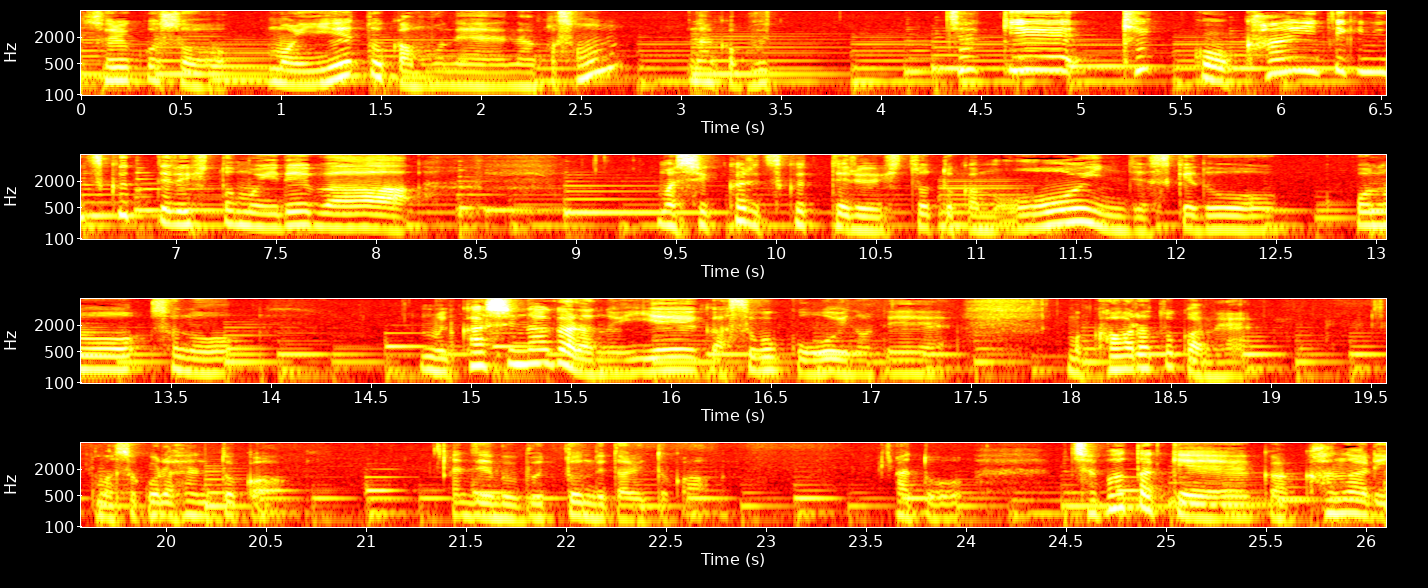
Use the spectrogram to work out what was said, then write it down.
それこそもう家とかもねなんかそんなんかぶっちゃけ結構簡易的に作ってる人もいれば、まあ、しっかり作ってる人とかも多いんですけどここのその昔ながらの家がすごく多いので、まあ、瓦とかね、まあ、そこら辺とか全部ぶっ飛んでたりとかあと茶畑がかなり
